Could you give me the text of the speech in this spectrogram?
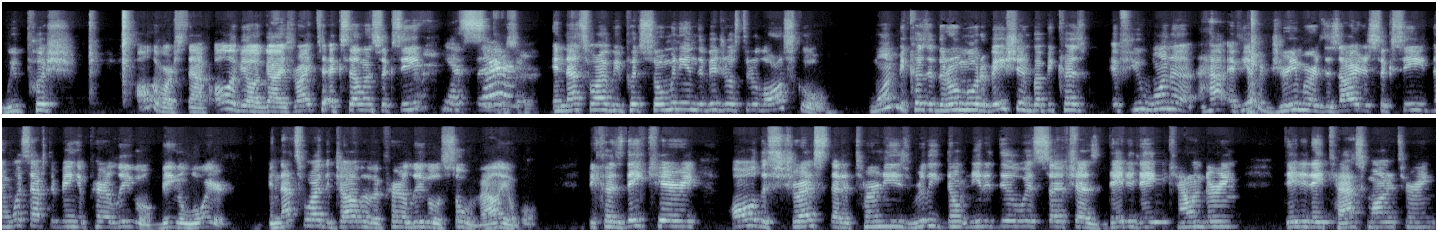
we push all of our staff, all of y'all guys, right, to excel and succeed. Yes, sir. Yes, sir. And that's why we put so many individuals through law school. One, because of their own motivation, but because if you want to have, if you have a dream or a desire to succeed, then what's after being a paralegal, being a lawyer? And that's why the job of a paralegal is so valuable because they carry all the stress that attorneys really don't need to deal with, such as day to day calendaring, day to day task monitoring,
